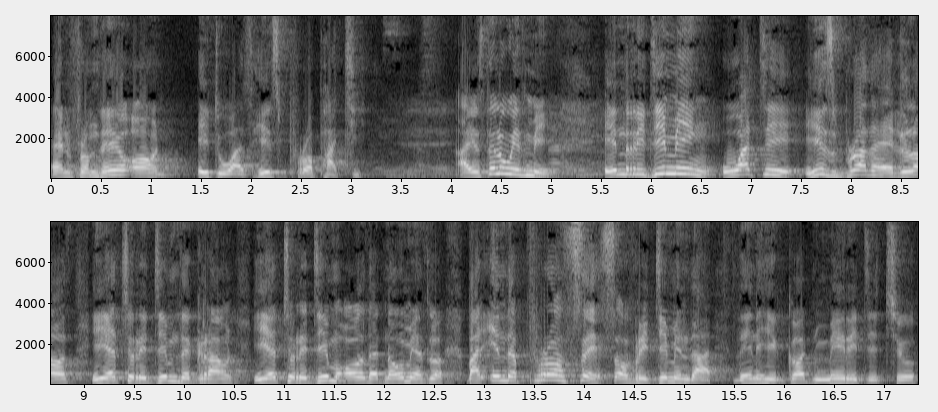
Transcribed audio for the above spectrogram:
And from there on, it was his property. Are you still with me? In redeeming what he- his brother had lost, he had to redeem the ground. He had to redeem all that Naomi has lost. But in the process of redeeming that, then he got married to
